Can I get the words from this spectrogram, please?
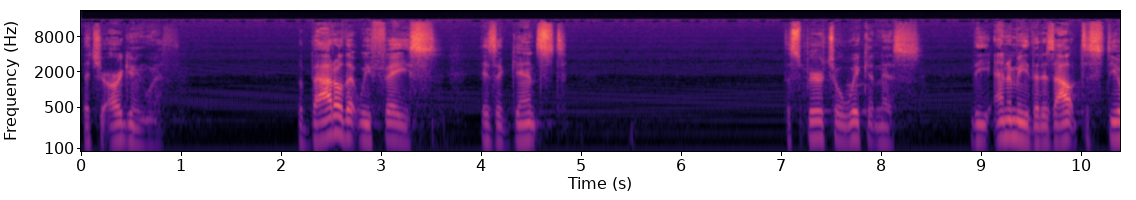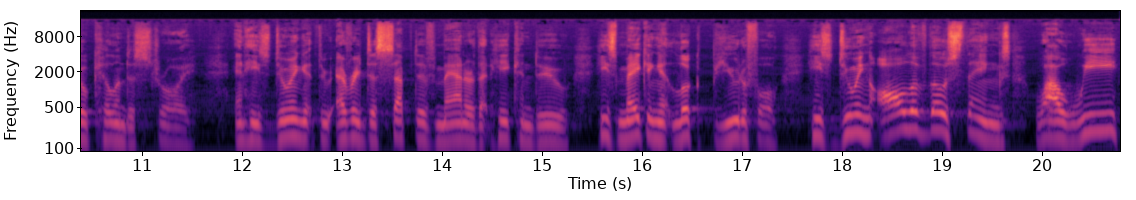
that you're arguing with. The battle that we face is against the spiritual wickedness, the enemy that is out to steal, kill, and destroy. And he's doing it through every deceptive manner that he can do. He's making it look beautiful. He's doing all of those things while we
